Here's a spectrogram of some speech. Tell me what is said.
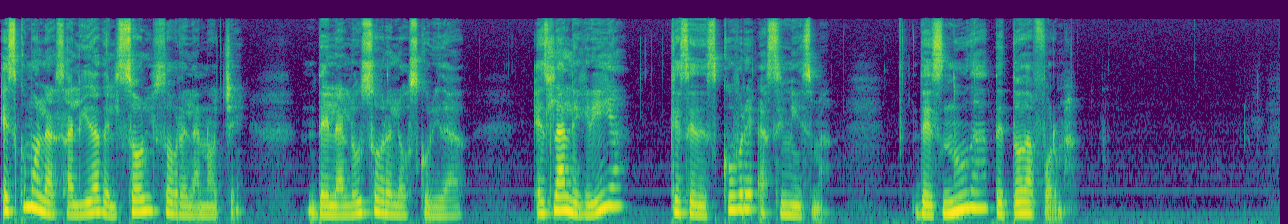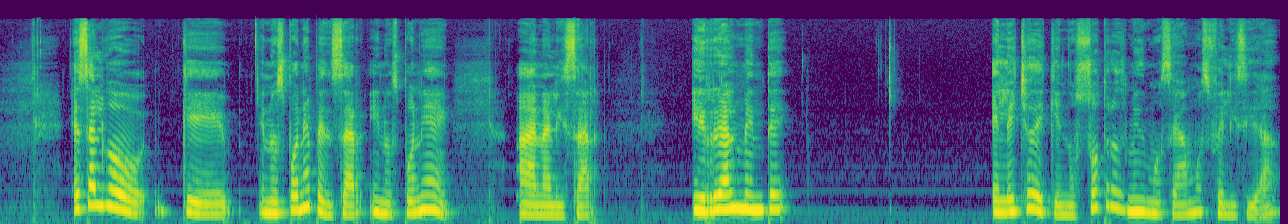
Es como la salida del sol sobre la noche, de la luz sobre la oscuridad. Es la alegría que se descubre a sí misma, desnuda de toda forma. Es algo que nos pone a pensar y nos pone a analizar. Y realmente el hecho de que nosotros mismos seamos felicidad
